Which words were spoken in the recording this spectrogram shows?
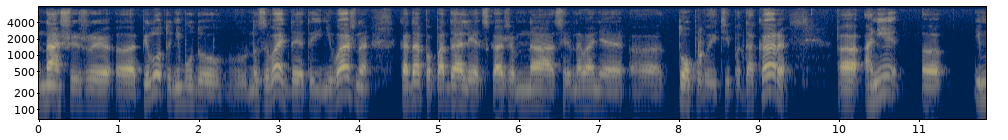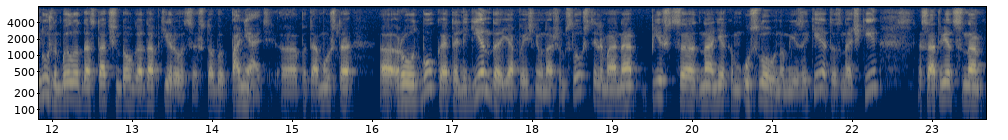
наши же пилоты, не буду называть, да это и не важно, когда попадали, скажем, на соревнования топовые типа Дакара, они им нужно было достаточно долго адаптироваться, чтобы понять, потому что роутбук – это легенда, я поясню нашим слушателям, она пишется на неком условном языке, это значки, соответственно,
